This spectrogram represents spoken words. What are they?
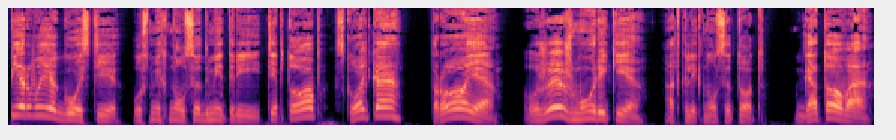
первые гости!» — усмехнулся Дмитрий. «Тип-топ? Сколько?» «Трое! Уже жмурики!» — откликнулся тот. «Готово!»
